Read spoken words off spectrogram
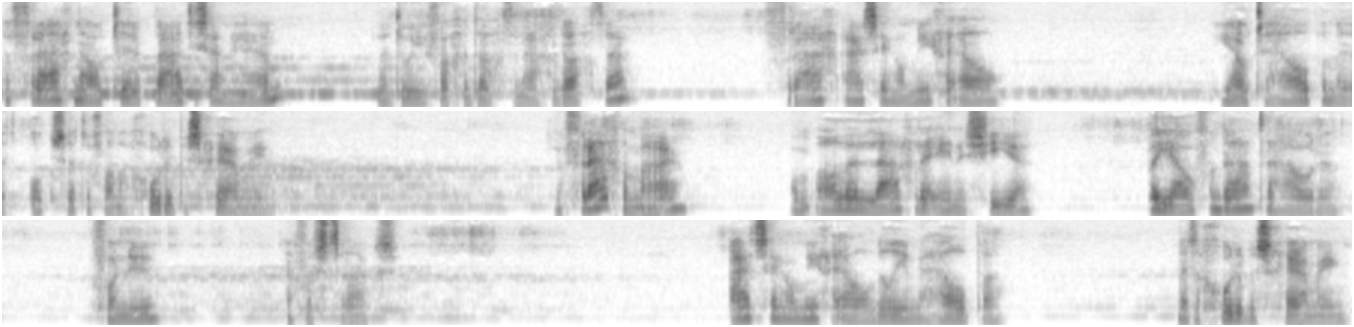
En vraag nou telepathisch aan hem, dat doe je van gedachte naar gedachte. Vraag aartsengel Michael jou te helpen met het opzetten van een goede bescherming. En vraag hem maar om alle lagere energieën bij jou vandaan te houden, voor nu en voor straks. Aartsengel Michael, wil je me helpen met een goede bescherming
